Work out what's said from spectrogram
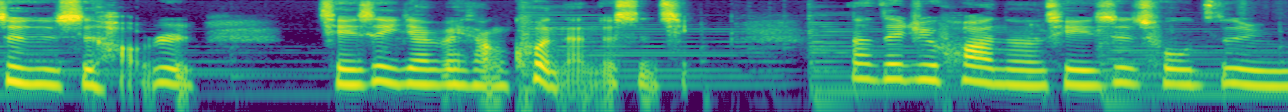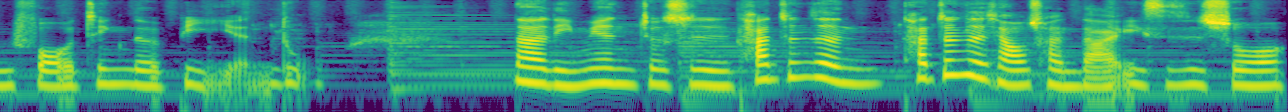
日日是好日，其实是一件非常困难的事情。那这句话呢，其实是出自于佛经的《碧岩录》。那里面就是他真正他真正想要传达意思是说，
